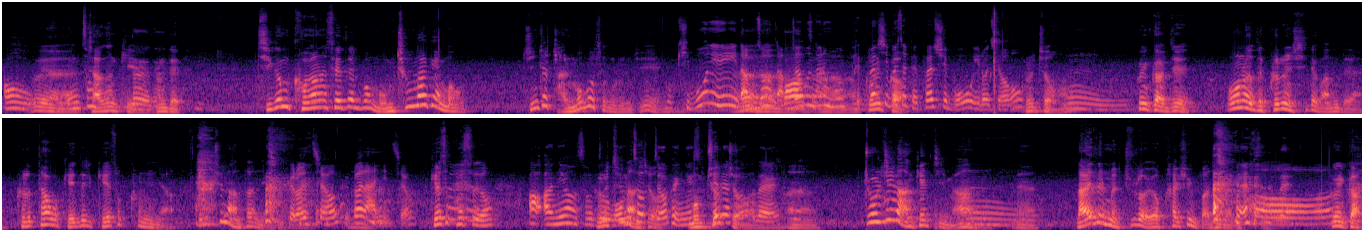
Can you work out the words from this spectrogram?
어우, 예, 엄청 작은 키예요. 네, 네. 근데 지금 커가는 세대를 보면 엄청나게 뭐 진짜 잘 먹어서 그런지 뭐 기본이 남자 네, 남자분들은 맞아. 뭐 180에서 그러니까. 185 이러죠. 그렇죠. 음. 그러니까 이제 어느덧 그런 시대가 왔는데 그렇다고 걔들이 계속 크느냐 그렇지는 않다는 얘기. 그렇죠. 그건 아니죠. 계속 컸어요. 아 아니요, 저도 멈췄죠. 않죠. 167에서. 멈췄죠. 네. 예. 줄지는 않겠지만 음. 예. 나이 들면 줄어요. 칼슘이 빠져나가니까. 어, 그러니까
